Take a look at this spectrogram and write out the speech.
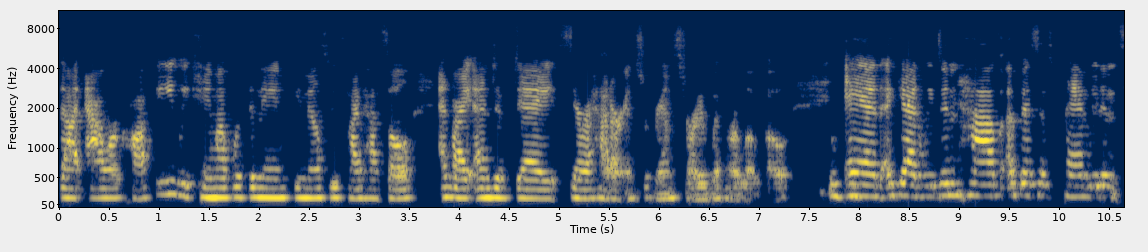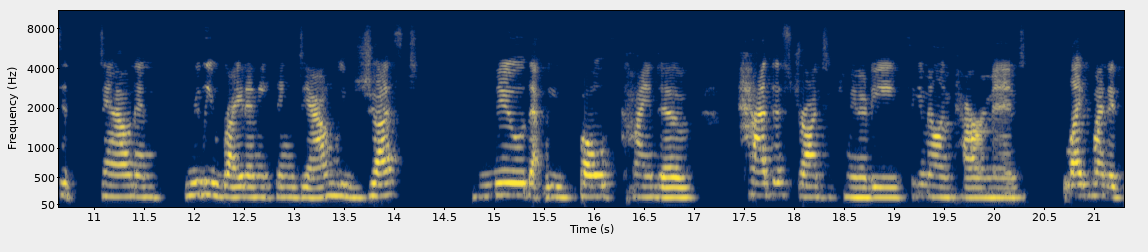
that hour coffee, we came up with the name Females Who Side Hustle. And by end of day, Sarah had our Instagram started with our logo. Mm-hmm. And again, we didn't have a business plan. We didn't sit down and really write anything down. We just knew that we both kind of had this drawn to community, female empowerment, like minded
